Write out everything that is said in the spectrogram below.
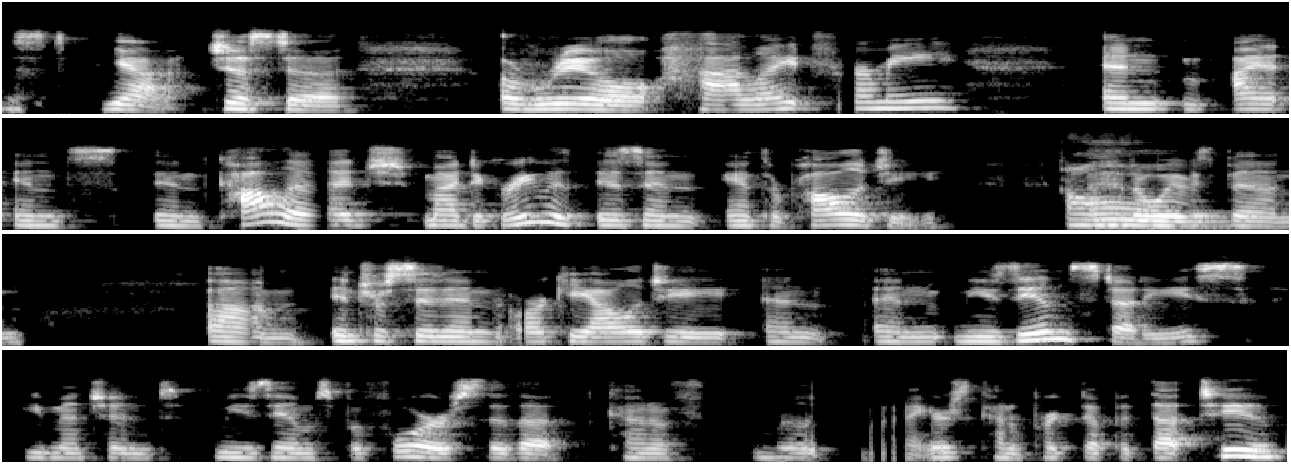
just yeah, just a a real highlight for me. And I in in college, my degree was is in anthropology. Oh. I had always oh. been um, interested in archaeology and and museum studies. You mentioned museums before, so that kind of really my ears kind of pricked up at that too.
